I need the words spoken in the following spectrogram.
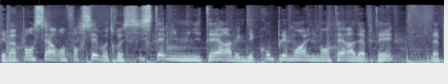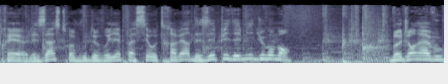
eh ben, pensez à renforcer votre système immunitaire avec des compléments alimentaires adaptés. D'après les astres, vous devriez passer au travers des épidémies du moment. Bonne journée à vous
